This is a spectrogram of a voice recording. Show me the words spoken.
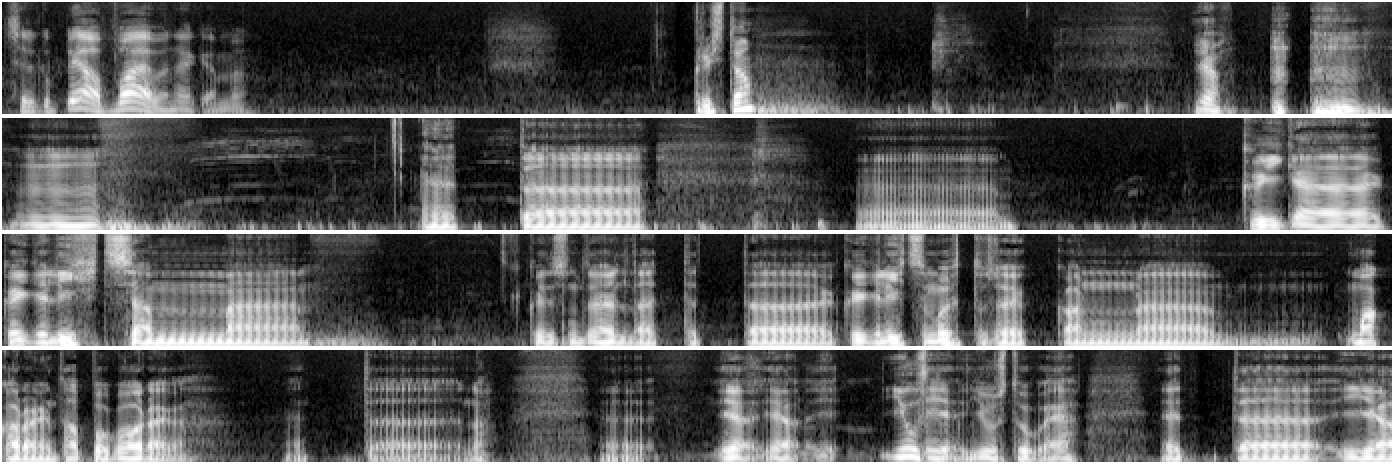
sellega peab vaeva nägema. Krista? jah mm., et äh, kõige, kõige lihtsam äh,, kuidas nüüd öelda, et, et äh, kõige lihtsam õhtusöök on äh, makaronid hapukoorega. et noh ja, ja Juustu. juustuga jah, et ja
